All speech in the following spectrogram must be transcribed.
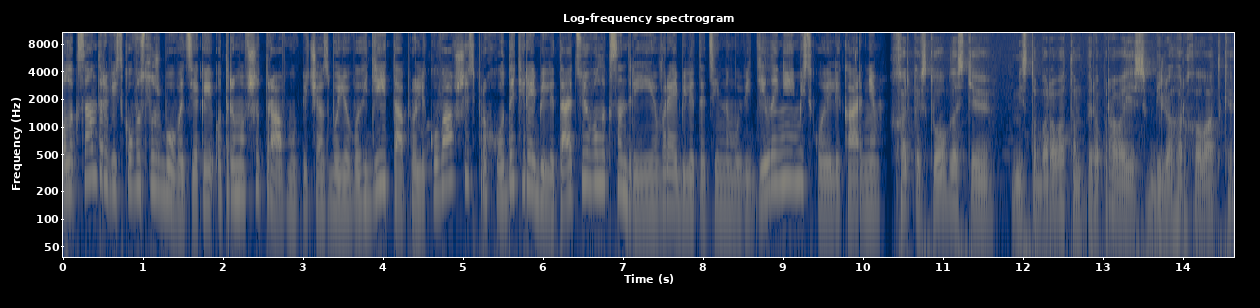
Олександр військовослужбовець, який, отримавши травму під час бойових дій та пролікувавшись, проходить реабілітацію в Олександрії в реабілітаційному відділенні міської лікарні. Харківській області, місто Барова, там переправа є біля Горховатки.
